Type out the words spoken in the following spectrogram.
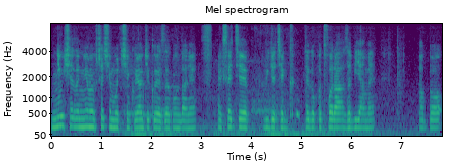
nim się zajmiemy w trzecim odcinku, ja dziękuję za oglądanie. Jak chcecie widzieć jak tego potwora zabijamy, albo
